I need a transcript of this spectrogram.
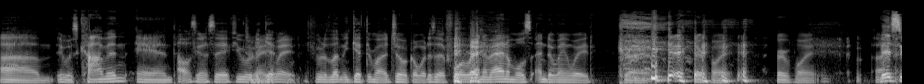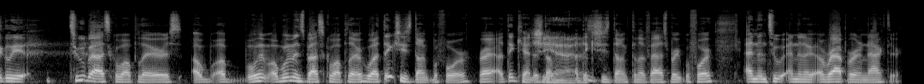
Um, it was Common and I was gonna say if you were to get Wade. if you would have let me get through my joke, I would have said four random animals and Dwyane Wade. Right. fair point. Fair point. Basically, two basketball players, a, a, a women's basketball player who I think she's dunked before, right? I think Candace. She dunked, I think she's dunked on the fast break before, and then two, and then a, a rapper and an actor.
